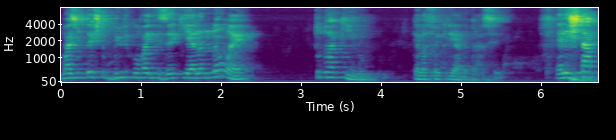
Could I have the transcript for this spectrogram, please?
mas o texto bíblico vai dizer que ela não é tudo aquilo que ela foi criada para ser. Ela está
